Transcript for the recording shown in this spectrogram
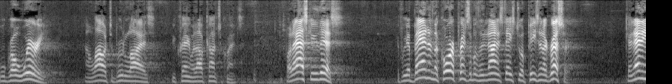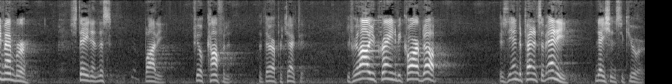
will grow weary and allow it to brutalize Ukraine without consequence. But I ask you this if we abandon the core principles of the United States to appease an aggressor, can any member state in this body feel confident that they are protected? If you allow Ukraine to be carved up, is the independence of any nation secure?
